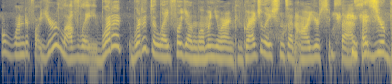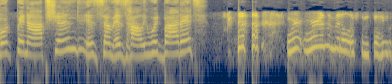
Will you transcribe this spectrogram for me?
Oh, wonderful. You're lovely. What a what a delightful young woman you are, and congratulations on all your success. Has your book been optioned? Is some has Hollywood bought it? We're we're in the middle of some things.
